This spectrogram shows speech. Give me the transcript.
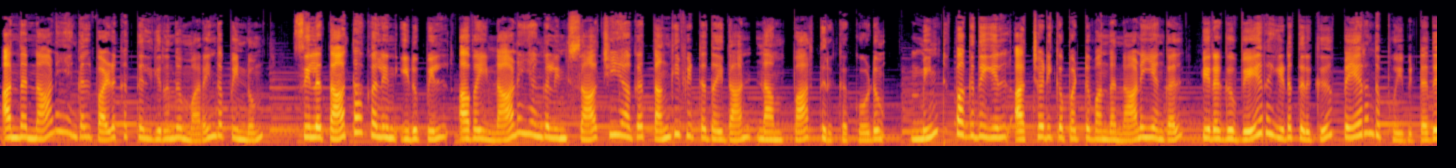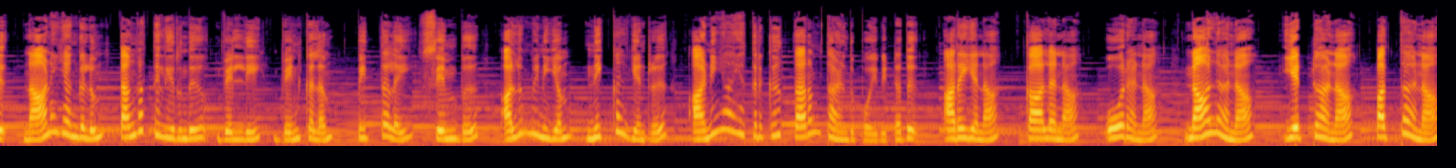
அந்த நாணயங்கள் வழக்கத்தில் இருந்து மறைந்த பின்னும் சில தாத்தாக்களின் இடுப்பில் அவை நாணயங்களின் சாட்சியாக தங்கிவிட்டதை தான் நாம் பார்த்திருக்கக்கூடும். மின்ட் பகுதியில் அச்சடிக்கப்பட்டு வந்த நாணயங்கள் பிறகு வேறு இடத்திற்கு பெயர்ந்து போய்விட்டது. நாணயங்களும் தங்கத்தில் இருந்து வெள்ளி வெண்கலம் பித்தளை செம்பு அலுமினியம் நிக்கல் என்று அநியாயத்திற்கு தரம் தாழ்ந்து போய்விட்டது. அரையனா காலனா ஓரணா நாலனா எட்டானா பத்தானா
